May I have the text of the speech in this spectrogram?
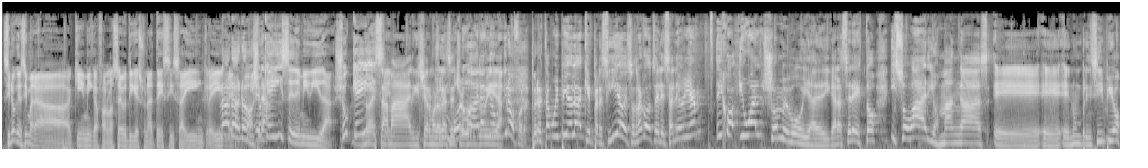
sino que encima era química farmacéutica, es una tesis ahí increíble. No, no, no, ¿Y yo era- qué hice de mi vida? ¿Yo qué no hice? está mal, Guillermo, lo Soy que has un hecho con tu un micrófono. Pero está muy piola que persiguió, es otra cosa, le salió bien. Dijo, igual yo me voy a dedicar a hacer esto. Hizo varios mangas eh, eh, en un principio,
